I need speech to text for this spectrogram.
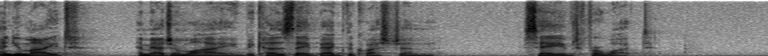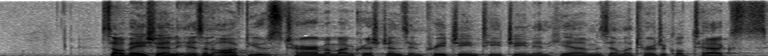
And you might imagine why, because they beg the question saved for what? Salvation is an oft used term among Christians in preaching, teaching, in hymns, in liturgical texts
